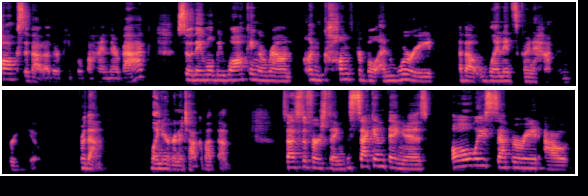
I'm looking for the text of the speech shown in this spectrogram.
talks about other people behind their back. So they will be walking around uncomfortable and worried about when it's going to happen for you, for them, when you're going to talk about them. So that's the first thing. The second thing is always separate out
